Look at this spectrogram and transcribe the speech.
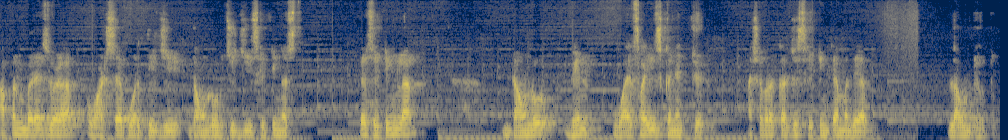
आपण बऱ्याच वेळा व्हॉट्सॲपवरती जी डाउनलोडची जी सेटिंग असते त्या सेटिंगला download when wifi is connected अशा प्रकारची सेटिंग त्यामध्ये आप लावून ठेवतो.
